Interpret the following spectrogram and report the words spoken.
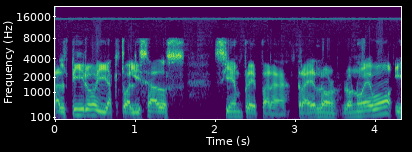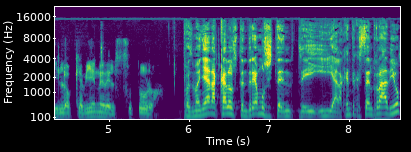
al tiro y actualizados siempre para traer lo, lo nuevo y lo que viene del futuro. Pues mañana acá los tendremos y, ten- y a la gente que está en radio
